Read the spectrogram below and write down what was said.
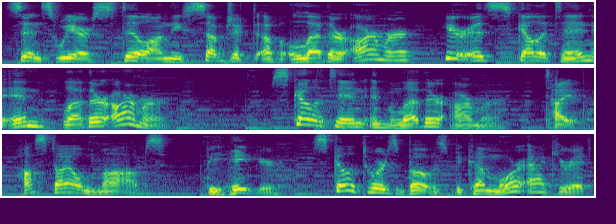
Since we are still on the subject of leather armor, here is Skeleton in leather armor. Skeleton in leather armor. Type hostile mobs. Behavior Skeletor's bows become more accurate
